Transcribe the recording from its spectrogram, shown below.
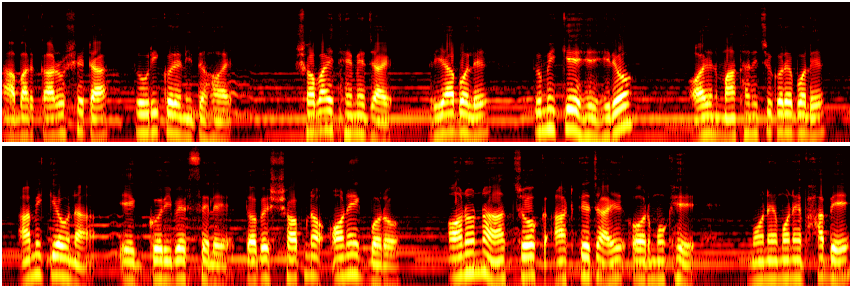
আবার কারও সেটা তৈরি করে নিতে হয়। সবাই থেমে যায়। রিয়া বলে, তুমি কে হে হিরো? অয়ন মাথা নিচু করে বলে, আমি কেউ না, এক গরিবের ছেলে, তবে স্বপ্ন অনেক বড়। অনন্যা চোখ আটকে যায় ওর মুখে। মনে মনে ভাবে,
